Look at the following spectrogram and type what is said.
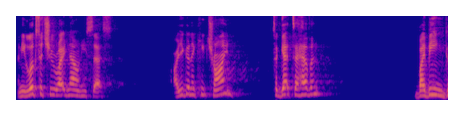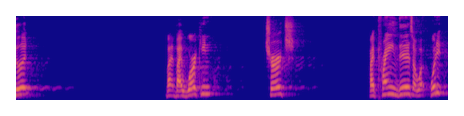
And he looks at you right now and he says, Are you going to keep trying to get to heaven by being good? By, by working church? By praying this? Or what? what do you,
